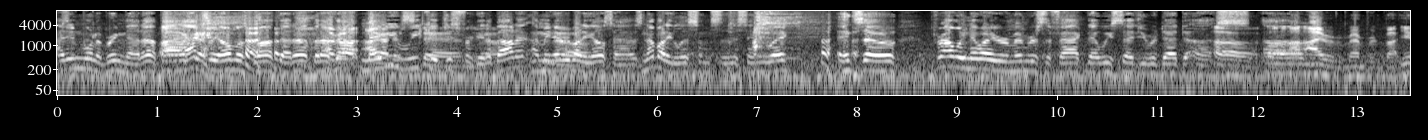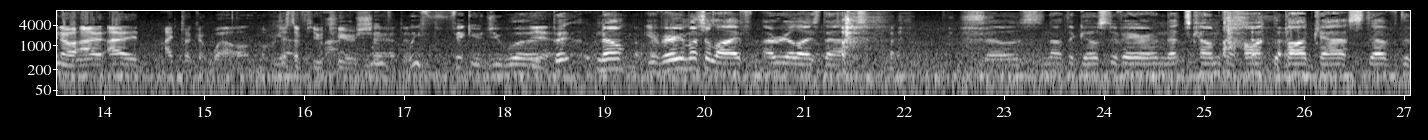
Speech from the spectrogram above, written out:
I didn't want to bring that up. Oh, I okay. actually almost brought that up, but I, I mean, thought I maybe we could just forget you know. about it. I mean, No. everybody else has. Nobody listens to this anyway, and so probably nobody remembers the fact that we said you were dead to us. Uh, well, Um, I I remembered, but you know, I, I I took it well. Over just a few tears we- shed. We, figured you would, Yeah. but no, No, you're I- very much alive. I realized that. so is not the ghost of Aaron that's come to haunt the podcast of the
